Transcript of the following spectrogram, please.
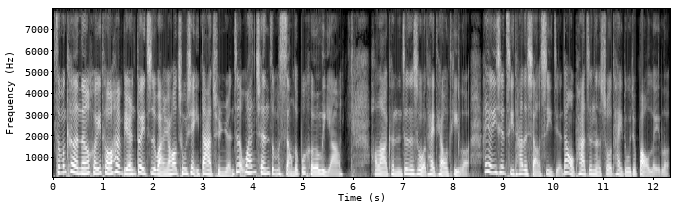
怎么可能回头和别人对峙完，然后出现一大群人？这完全怎么想都不合理啊！好啦，可能真的是我太挑剔了，还有一些其他的小细节，但我怕真的说太多就爆雷了，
